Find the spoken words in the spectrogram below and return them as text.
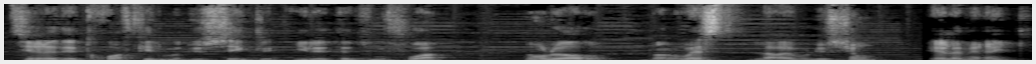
tirée des trois films du cycle Il était une fois, dans l'ordre, dans l'Ouest, la Révolution et l'Amérique.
